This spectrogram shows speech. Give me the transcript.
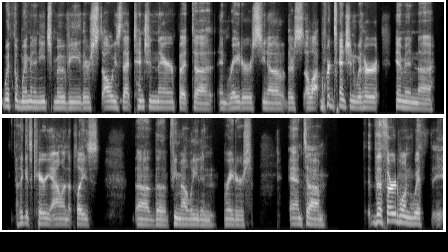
with the women in each movie there's always that tension there but uh in raiders you know there's a lot more tension with her him and uh i think it's carrie allen that plays uh the female lead in raiders and um the third one with eh,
